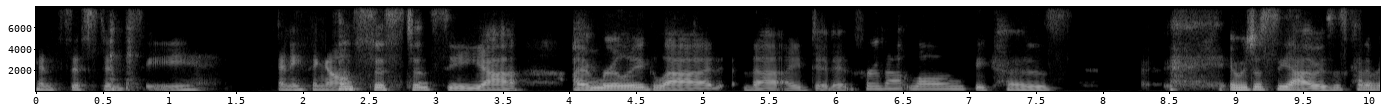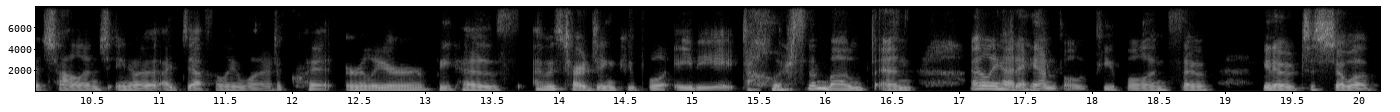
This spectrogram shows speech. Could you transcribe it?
consistency. Anything else? Consistency. Yeah. I'm really glad that I did it for that long because it was just, yeah, it was just kind of a challenge. You know, I definitely wanted to quit earlier because I was charging people $88 a month and I only had a handful of people. And so, you know, to show up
